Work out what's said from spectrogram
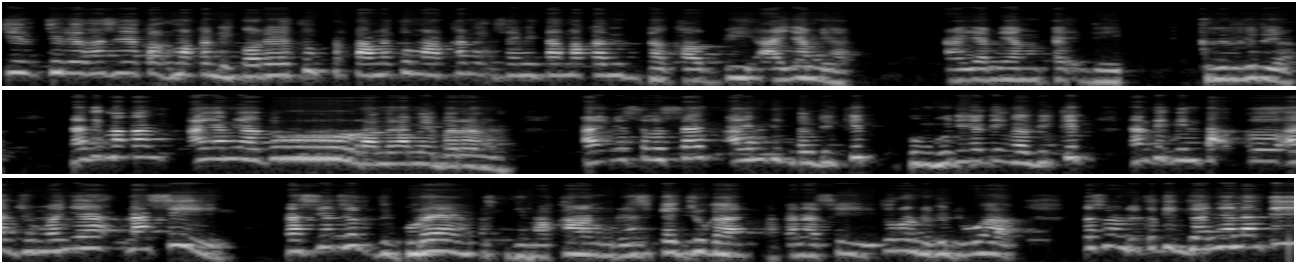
ciri, khasnya kalau makan di Korea itu pertama itu makan saya minta makan dakalbi ayam ya. Ayam yang kayak di grill gitu ya. Nanti makan ayamnya tuh rame-rame bareng ayamnya selesai, ayam tinggal dikit, bumbunya tinggal dikit, nanti minta ke ajumannya nasi. Nasinya terus digoreng, terus dimakan, udah kayak juga, makan nasi. Itu ronde kedua. Terus ronde ketiganya nanti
